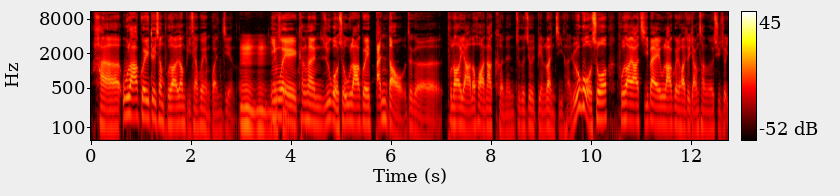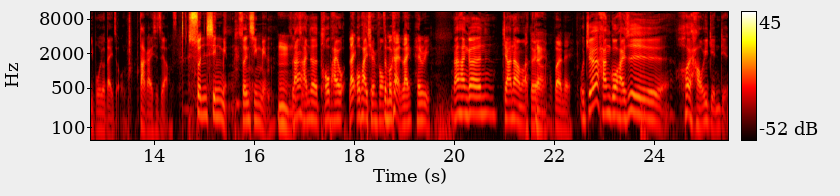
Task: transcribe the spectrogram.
哈乌拉圭对上葡萄牙这场比赛会很关键了。嗯嗯，因为看看，如果说乌拉圭扳倒这个葡萄牙的话，那可能这个就变乱集团；如果说葡萄牙击败乌拉圭的话，就扬长而去，就一波又带走了，大概是这样子。孙兴敏，孙兴慜。嗯，南韩的头牌来头牌前锋。怎，么看？来，Henry。南韩跟加纳啊，嘛，对啊，不然嘞，我觉得韩国还是会好一点点。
